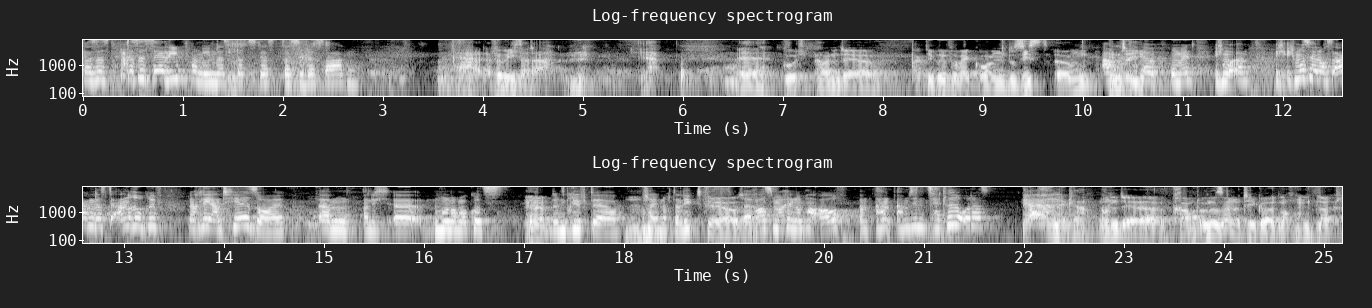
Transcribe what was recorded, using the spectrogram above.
Das ist, das ist sehr lieb von Ihnen, dass, dass, dass, dass Sie das sagen. Ja, dafür bin ich doch da. Hm. Ja. Äh, gut, und er packt die Briefe weg und du siehst ähm, Aber, hinter ihm. äh, Moment, ich, ähm, ich, ich muss ja noch sagen, dass der andere Brief nach Leantil soll. Ähm, und ich äh, hole noch mal kurz Ja. den Brief, der wahrscheinlich noch da liegt, Ja, ja, also- äh, raus, mache ihn noch mal auf. Ähm, haben, haben Sie einen Zettel oder so? Ja, na klar. Und er kramt unter seiner Theke halt noch ein Blatt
